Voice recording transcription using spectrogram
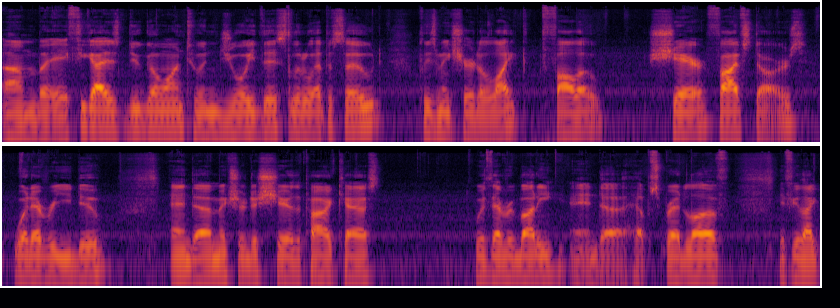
um, but if you guys do go on to enjoy this little episode, please make sure to like, follow, share, five stars, whatever you do, and uh, make sure to share the podcast with everybody and uh, help spread love. If you like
